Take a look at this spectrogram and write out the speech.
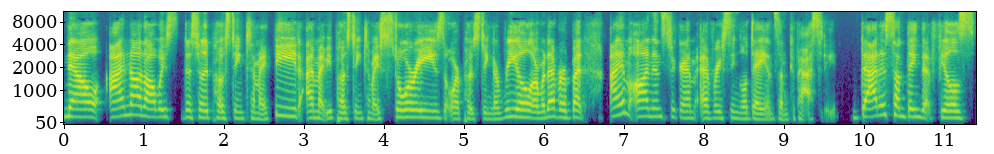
now, I'm not always necessarily posting to my feed. I might be posting to my stories or posting a reel or whatever, but I am on Instagram every single day in some capacity. That is something that feels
